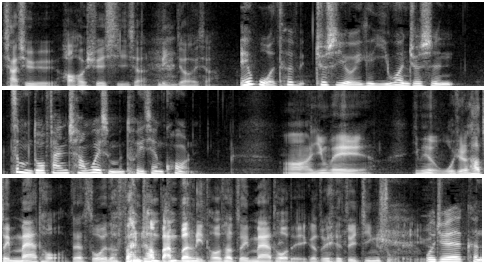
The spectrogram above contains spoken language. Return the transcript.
下去好好学习一下，领教一下。哎，我特别就是有一个疑问，就是这么多翻唱，为什么推荐 Corn？啊，因为因为我觉得它最 metal，在所有的翻唱版本里头，它最 metal 的一个最最金属的一个。我觉得可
